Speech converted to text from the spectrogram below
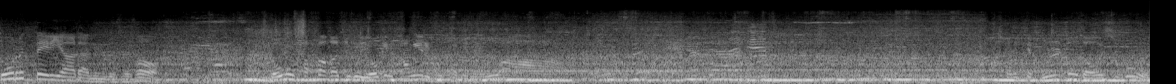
또르테리아라는 곳에서 너무 바빠가지고 여긴 방해를 못하겠네. 와. 저렇게 물도 넣으시고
